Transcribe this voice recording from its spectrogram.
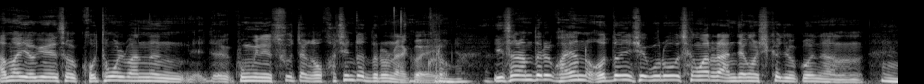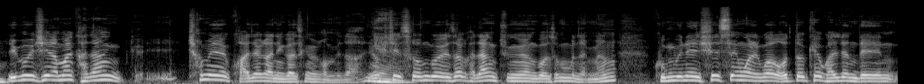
아마 여기에서 고통을 받는 국민의 숫자가 훨씬 더 늘어날 거예요. 그럼요. 이 사람들을 과연 어떤 식으로 생활을 안정을 시켜줄 거냐는 음. 이것이 아마 가장 첨예의 과제가 아닌가 생각합니다. 역시 예. 선거에서 가장 중요한 것은 뭐냐면 국민의 실생활과 어떻게 관련된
